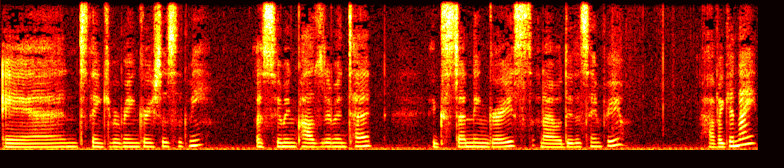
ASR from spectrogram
And thank you for being gracious with me, assuming positive intent, extending grace, and I will do the same for you. Have a good night.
